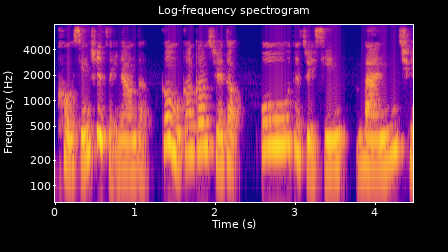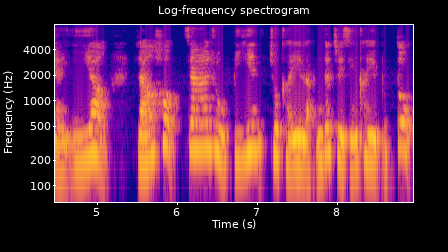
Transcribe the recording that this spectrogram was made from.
口型是怎样的？跟我们刚刚学的 o 的嘴型完全一样，然后加入鼻音就可以了。你的嘴型可以不动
